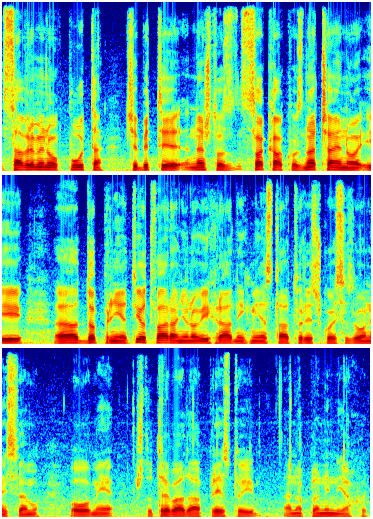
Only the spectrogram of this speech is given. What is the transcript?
savremenog puta će biti nešto svakako značajno i e, doprinijeti otvaranju novih radnih mjesta, turističkoj sezoni i svemu ovome što treba da prestoji na planini Jahod.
